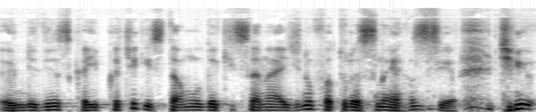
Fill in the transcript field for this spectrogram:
önlediğiniz kayıp kaçak İstanbul'daki sanayicinin faturasına yansıyor. Çünkü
